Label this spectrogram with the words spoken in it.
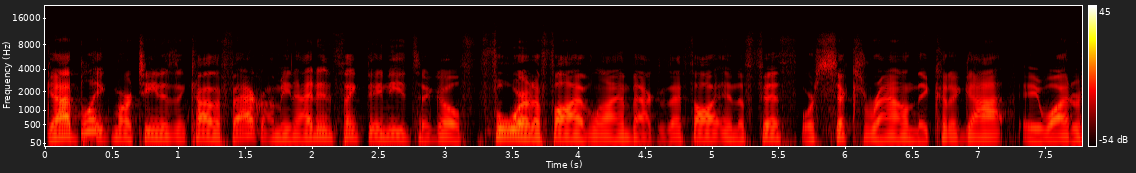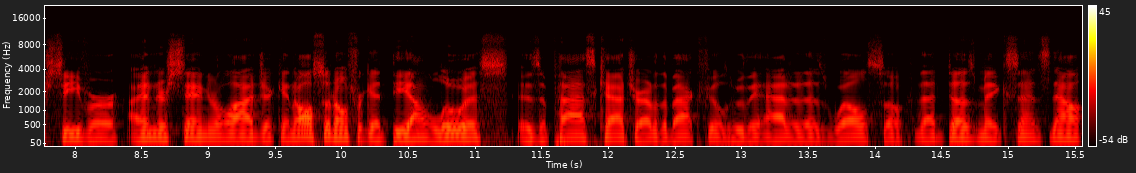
got Blake Martinez? Martinez and Kyler Fackrell. I mean, I didn't think they needed to go four out of five linebackers. I thought in the fifth or sixth round they could have got a wide receiver. I understand your logic. And also, don't forget Dion Lewis is a pass catcher out of the backfield who they added as well. So that does make sense. Now,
